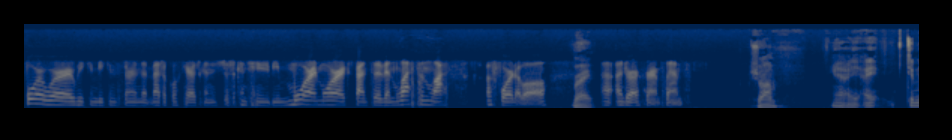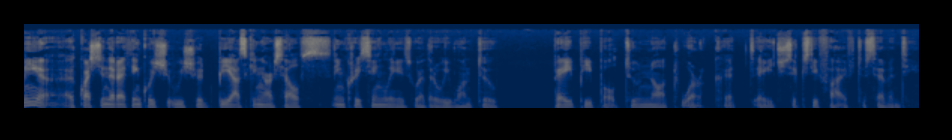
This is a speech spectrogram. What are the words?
forward, we can be concerned that medical care is going to just continue to be more and more expensive and less and less affordable right. uh, under our current plans. Shahram? Yeah, I, I, to me, a, a, question that I think we should we should be asking ourselves increasingly is whether we want to pay people to not work at age 65 to 70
